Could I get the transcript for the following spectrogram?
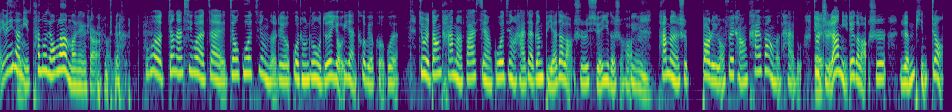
因为你想你贪多嚼不烂嘛，这个事儿。不过江南七怪在教郭靖的这个过程中，我觉得有一点特别可贵，就是当他们发现郭靖还在跟别的老师学艺的时候，嗯，他们是抱着一种非常开放的态度，就哎只要你这个老师人品正，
